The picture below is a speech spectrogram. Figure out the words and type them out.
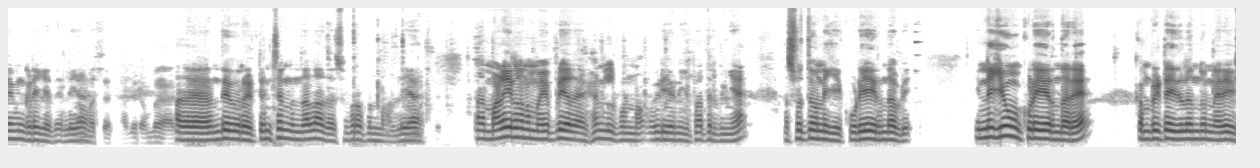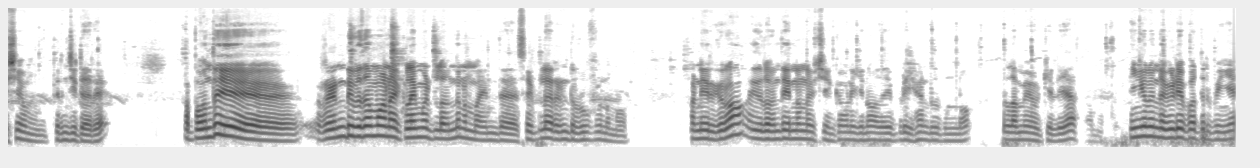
டைமும் கிடைக்காது இல்லையா? சார் அது ரொம்ப அதை வந்து ஒரு டென்ஷன் இருந்தாலும் அதை சூப்பராக பண்ணோம் இல்லையா? அந்த மழையில் நம்ம எப்படி அதை ஹேண்டில் பண்ணோம்? வீடியோ நீங்கள் பார்த்துருப்பீங்க. அஸ்வத்தும் இன்னைக்கு கூடயே இருந்தா அப்படி. இன்றைக்கும் கூடயே இருந்தார். கம்ப்ளீட்டாக இதுலேருந்து நிறைய விஷயம் தெரிஞ்சிட்டாரு. அப்போ வந்து ரெண்டு விதமான கிளைமேட்டில் வந்து நம்ம இந்த செட்டில் ரெண்டு ரூஃபும் நம்ம பண்ணியிருக்கிறோம். இதில் வந்து என்னென்ன விஷயம் கவனிக்கணும் அதை எப்படி ஹேண்டில் பண்ணணும் எல்லாமே ஓகே இல்லையா? நீங்களும் இந்த வீடியோ பார்த்துருப்பீங்க.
